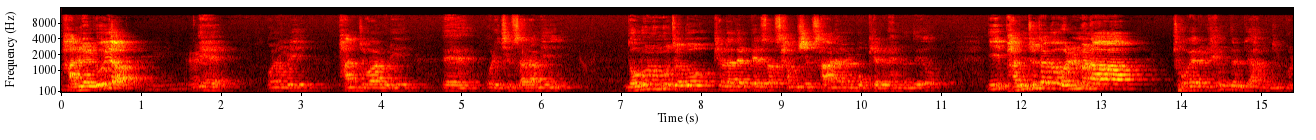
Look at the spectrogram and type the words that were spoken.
할렐루야. 예, 오늘 우리 반주한 우리 예, 우리 집사람이 너무너무 저도 필라델피아에서 34년을 목회를 했는데요. 이 반주자가 얼마나 교회를 힘들게 하는지 몰라요.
